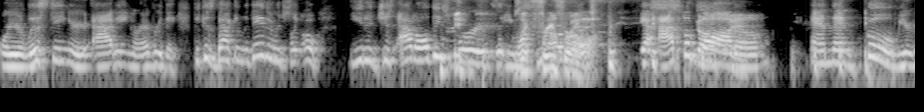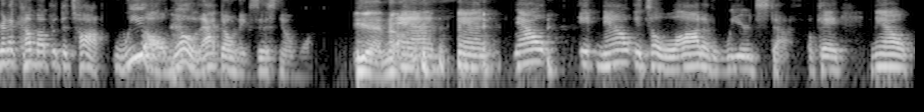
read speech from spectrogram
or your listing or your adding or everything. Because back in the day, they were just like, oh, you to just add all these words that you want. It's like free for all. Yeah, at the bottom. And then boom, you're gonna come up at the top. We all know that don't exist no more. Yeah, no. And and now it now it's a lot of weird stuff. Okay. Now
